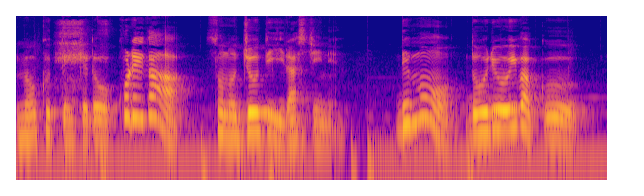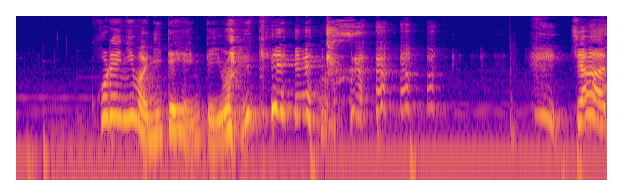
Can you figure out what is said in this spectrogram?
今送ってんけどこれがそのジョディらしいねん。でも同僚曰くこれには似てへんって言われて じゃあ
